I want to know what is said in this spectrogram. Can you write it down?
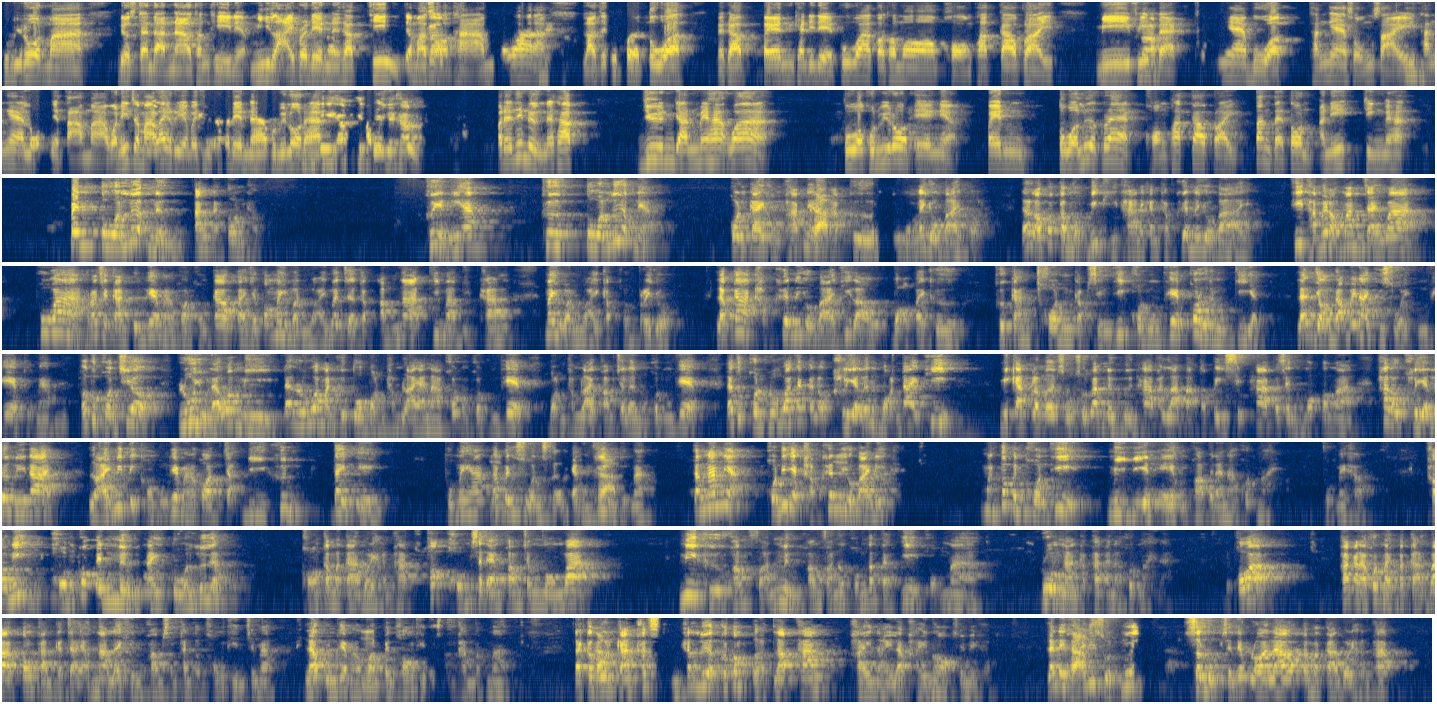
คุณวิโรธมาเดอะสแตนดาร์ดนาวทั้งทีเนี่ยมีหลายประเด็นนะครับที่จะมาสอบถาม เพราะว่าหลังจากที่เปิดตัวนะครับเป็นแคนดิเดตผู้ว่ากทมของพรรคก้าวไกล มีฟีดแบ็กทั้งแง่บวก ทั้งแง่สงสัย ทั้งแง่ลบเนี่ยตามมา วันนี้จะมาไล่เรียงไปทีละประเด็นนะครับคุณวิโรธนะฮะดีครับยินดีเลยครับ ประเด็นที่หนึ่งนะครับ ยืนยันไหมฮะว่า ตัวคุณวิโรธเองเนี่ยเป็นตัวเลือกแรกของพรรคก้าวไกลตั้งแต่ต้น อันนี้จริงไหมฮะ เป็นตัวเลือกหนึ่งตั้งแต่ต้นครับ คืออย่างนี้ฮะคือตัวเลือกเนี่ย กลไกของพรรคเนี่ยครับนะครับ คือของนโยบายก่อน แล้วเราก็กำหนดวิถีทางในการขับเคลื่อนนโยบาย ที่ทำให้เรามั่นใจว่า ผู้ว่าราชการกรุงเทพมหานครของก้าวไกลจะต้องไม่หวั่นไหว เมื่อเจอกับอำนาจที่มาบีบคั้น ไม่หวั่นไหวกับผลประโยชน์ แล้วกล้าขับเคลื่อนนโยบายที่เราบอกไปคือ คือการชนกับสิ่งที่คนกรุงเทพก็รังเกียจ และยอมรับไม่ได้คือสวยกรุงเทพถูกไหมฮะเพราะทุกคนเชื่อรู้อยู่แล้วว่ามี และรู้ว่ามันคือตัวบ่อนทำลายอนาคตของคนกรุงเทพบ่อนทำลายความเจริญของคนกรุงเทพและทุกคนรู้ว่าถ้าเกิดเราเคลียร์เรื่องบ่อนได้ที่มีการประเมินสูงสุดว่า 15,000 ล้านบาทต่อปี 15%ของงบประมาณ ถ้าเราเคลียร์เรื่องนี้ได้ หลายมิติของกรุงเทพมหานครจะดีขึ้นได้เอง ถูกไหมฮะ และเป็นส่วนเสริมอย่างยิ่งครับถูกไหมดังนั้นเนี่ย คนที่จะขับเคลื่อนอืมนโยบายนี้ มันต้องเป็นคนที่มี DNA ของความเป็นอนาคตใหม่ ถูกไหมครับค ราวนี้ผมก็เป็นหนึ่งในตัวเลือกของกรรมการบริหารพรรคเพราะผมแสดงความจำนงว่า นี่คือความฝันหนึ่งความฝันของผมตั้งแต่ที่ผมมาร่วมงานกับพรรคอนาคตใหม่นะเพราะว่าพรรคอนาคตใหม่ประกาศว่าต้องการกระจายอำนาจและเห็นความสำคัญของท้องถิ่นใช่ไหมแล้วกรุงเทพมหานครอืมเป็นท้องถิ่นที่สำคัญมากๆ แต่กระบวนการคัดสรรคัดเลือกก็ต้องเปิดรับทั้งภายในและภายนอกใช่ไหมครับ และในท้ายที่สุดเมื่อสรุปเสร็จเรียบร้อยแล้ว กรรมการบริหารพรรค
